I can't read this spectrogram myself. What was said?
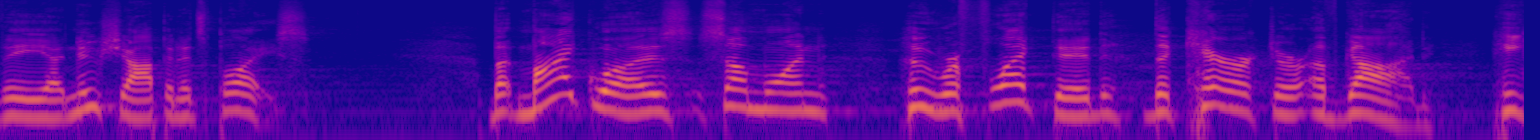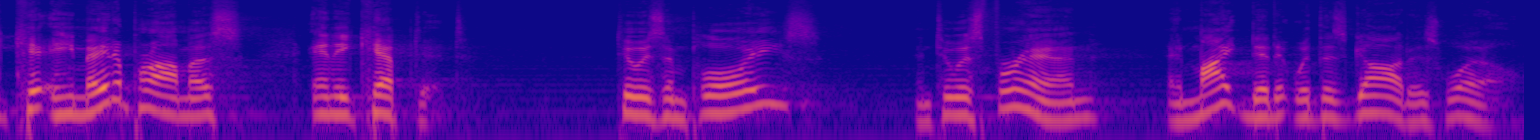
the uh, new shop in its place. But Mike was someone who reflected the character of God. He, he made a promise and he kept it to his employees and to his friend, and Mike did it with his God as well.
